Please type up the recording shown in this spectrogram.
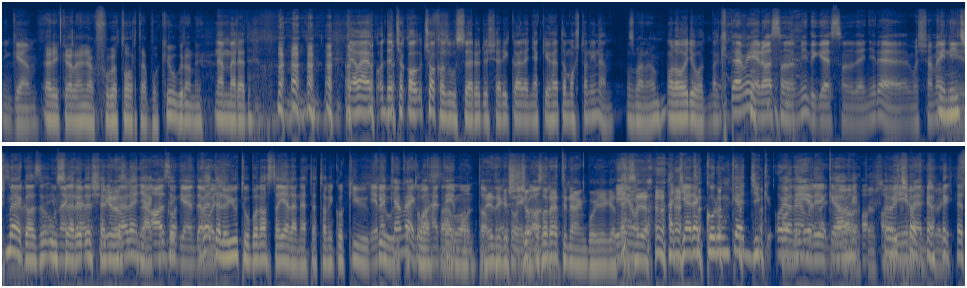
Igen. Erik ellenyak fog a tortából kiugrani. Nem mered. de, de csak, a, csak az úszóerődös Erika ellenyek jöhet a mostani, nem? Az már nem. Valahogy old meg. De miért azt mondod, mindig ezt mondod ennyire? Most már Mi nincs meg az úszóerődös Erika az- ellenyek? Na, az igen, de Vedd hogy- elő Youtube-on azt a jelenetet, amikor kiül, Én nekem megvan, hát én mondtam. Érdekes, hogy az a retinánkból éget. Én- Hát gyerekkorunk egyik olyan emléke, a- ami, a- a- ami a csak német- emléket.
